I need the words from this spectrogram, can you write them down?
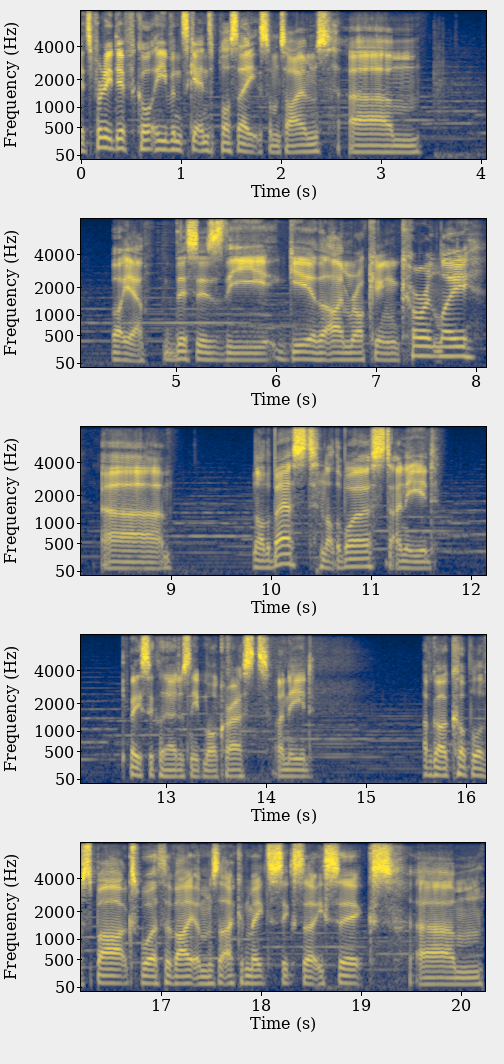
it's pretty difficult even to get into plus 8 sometimes. Um, but yeah, this is the gear that I'm rocking currently. Um, not the best, not the worst. I need, basically I just need more crests. I need, I've got a couple of sparks worth of items that I can make to 636. Um,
